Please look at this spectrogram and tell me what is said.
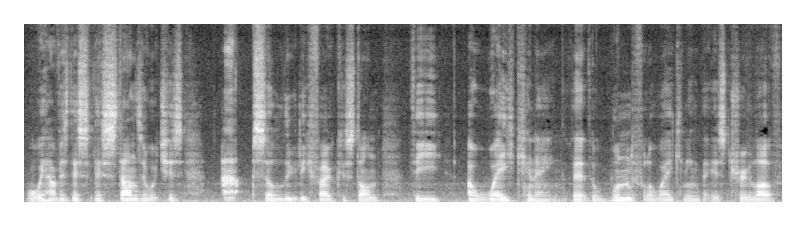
what we have is this, this stanza which is absolutely focused on the awakening, the, the wonderful awakening that is true love.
